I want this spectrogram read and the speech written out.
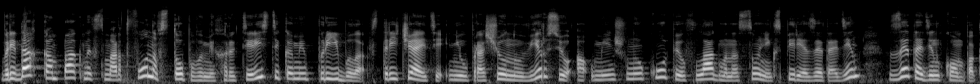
В рядах компактных смартфонов с топовыми характеристиками прибыло. Встречайте не упрощенную версию, а уменьшенную копию флагмана Sony Xperia Z1 Z1 Compact.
